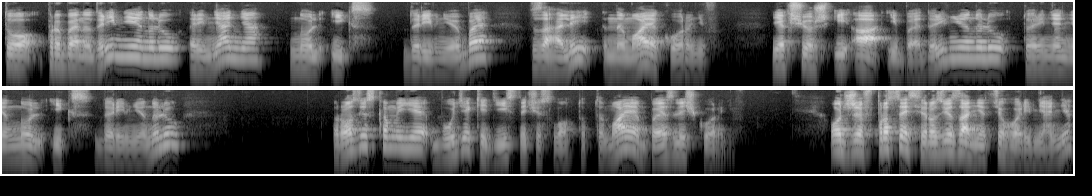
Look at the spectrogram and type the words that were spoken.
то при b не дорівнює 0 рівняння 0х дорівнює b взагалі немає коренів. Якщо ж і а, і b дорівнює 0, то рівняння 0х дорівнює 0 розв'язками є будь-яке дійсне число, тобто має безліч коренів. Отже, в процесі розв'язання цього рівняння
